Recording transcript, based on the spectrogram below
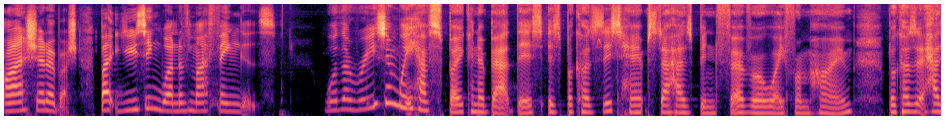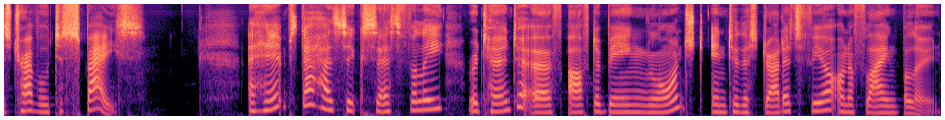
eyeshadow brush, but using one of my fingers. Well, the reason we have spoken about this is because this hamster has been further away from home because it has travelled to space. A hamster has successfully returned to Earth after being launched into the stratosphere on a flying balloon.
